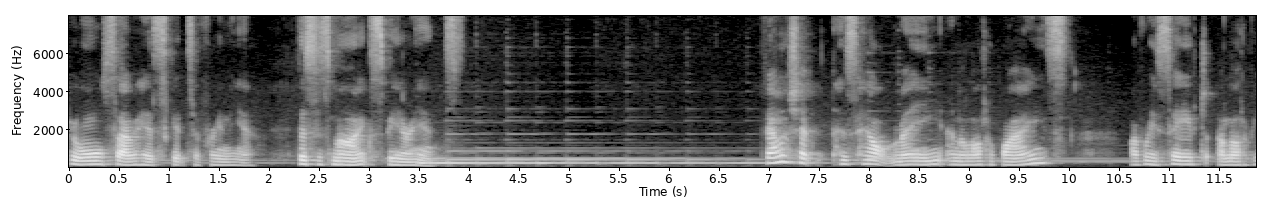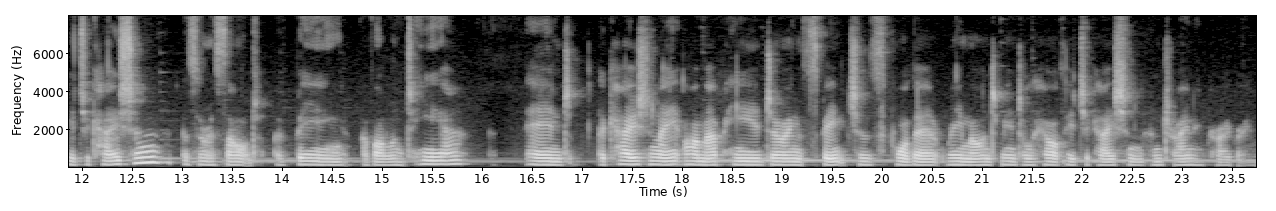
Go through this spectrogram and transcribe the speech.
who also has schizophrenia. This is my experience. Fellowship has helped me in a lot of ways. I've received a lot of education as a result of being a volunteer and occasionally I'm up here doing speeches for the Remind Mental Health Education and Training Program.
